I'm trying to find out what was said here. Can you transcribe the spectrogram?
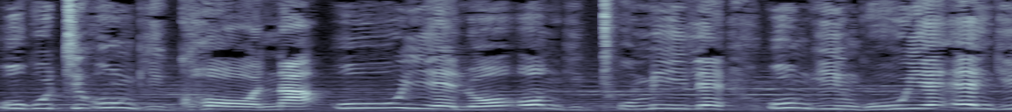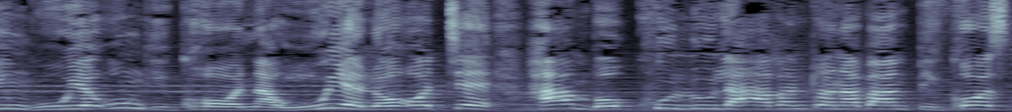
ukuthi ungikhona uye lo ongithumile unginguye enginguye ungikhona uye lo othe hamba okhulula abantwana bami because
